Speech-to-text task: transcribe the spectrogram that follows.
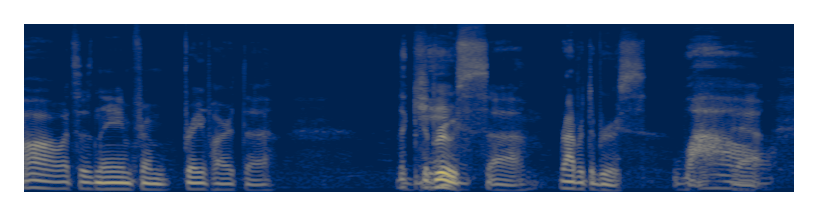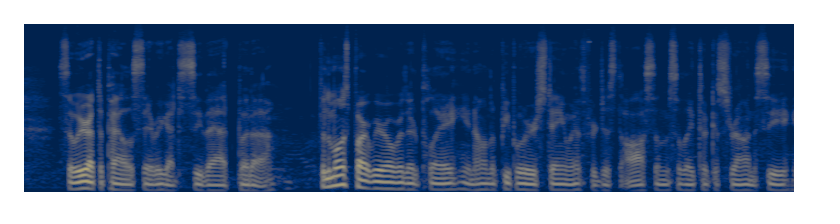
oh, what's his name from Braveheart? The The, the. Bruce, uh, Robert the Bruce. Wow. Yeah. So we were at the palace there. We got to see that, but uh, for the most part, we were over there to play. You know, the people we were staying with were just awesome. So they took us around to see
